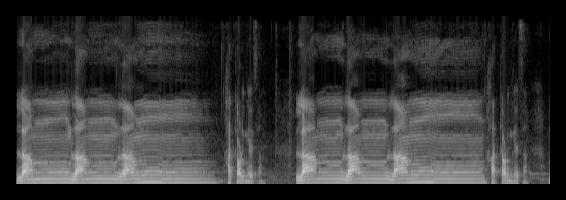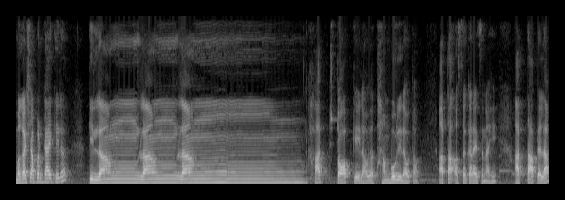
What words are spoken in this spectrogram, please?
लम लम लम हात काढून घ्यायचा. लांब लांब लांब हात काढून घ्यायचा. मगाशी आपण काय केलं? की लांब लांब लांब हात स्टॉप केला होता थांबवलेला होता. आता असं करायचं नाही. आत्ता आपल्याला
